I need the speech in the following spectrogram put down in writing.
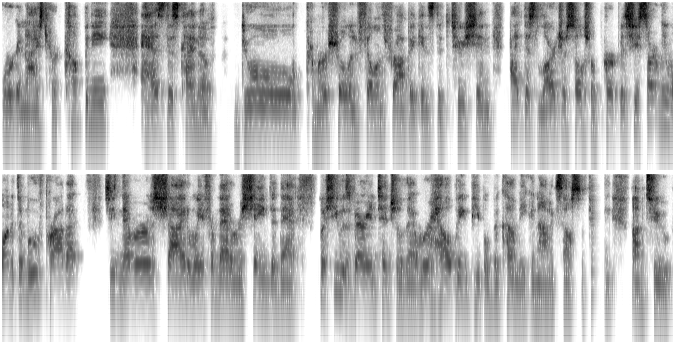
organized her company as this kind of dual commercial and philanthropic institution had this larger social purpose. She certainly wanted to move product. She's never shied away from that or ashamed of that. But she was very intentional that we're helping people become economic self-sufficient um, to,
